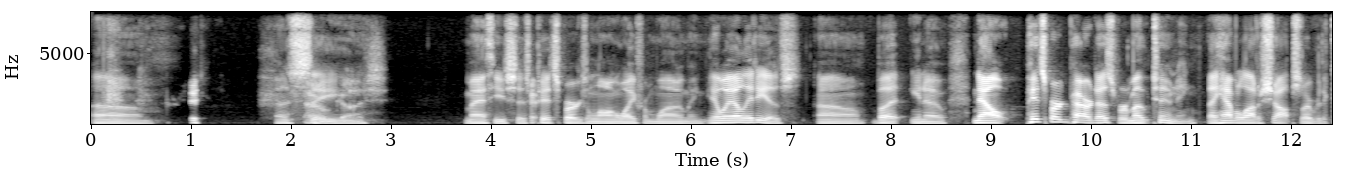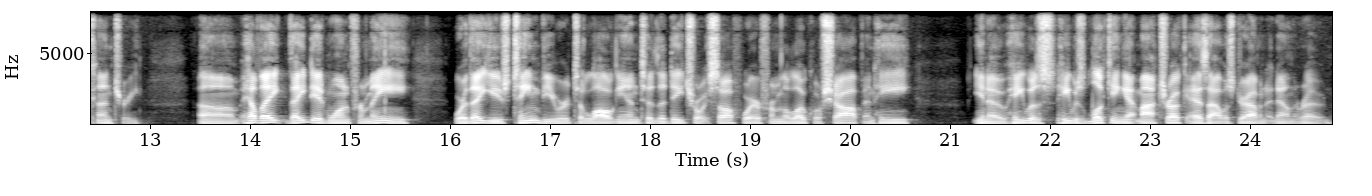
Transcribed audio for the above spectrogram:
Um, let's see. Oh gosh. Matthew says Pittsburgh's a long way from Wyoming. Yeah, well, it is. Um, but you know, now Pittsburgh Power does remote tuning. They have a lot of shops over the country. Um, hell, they they did one for me where they used TeamViewer to log into the Detroit software from the local shop, and he, you know, he was he was looking at my truck as I was driving it down the road.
